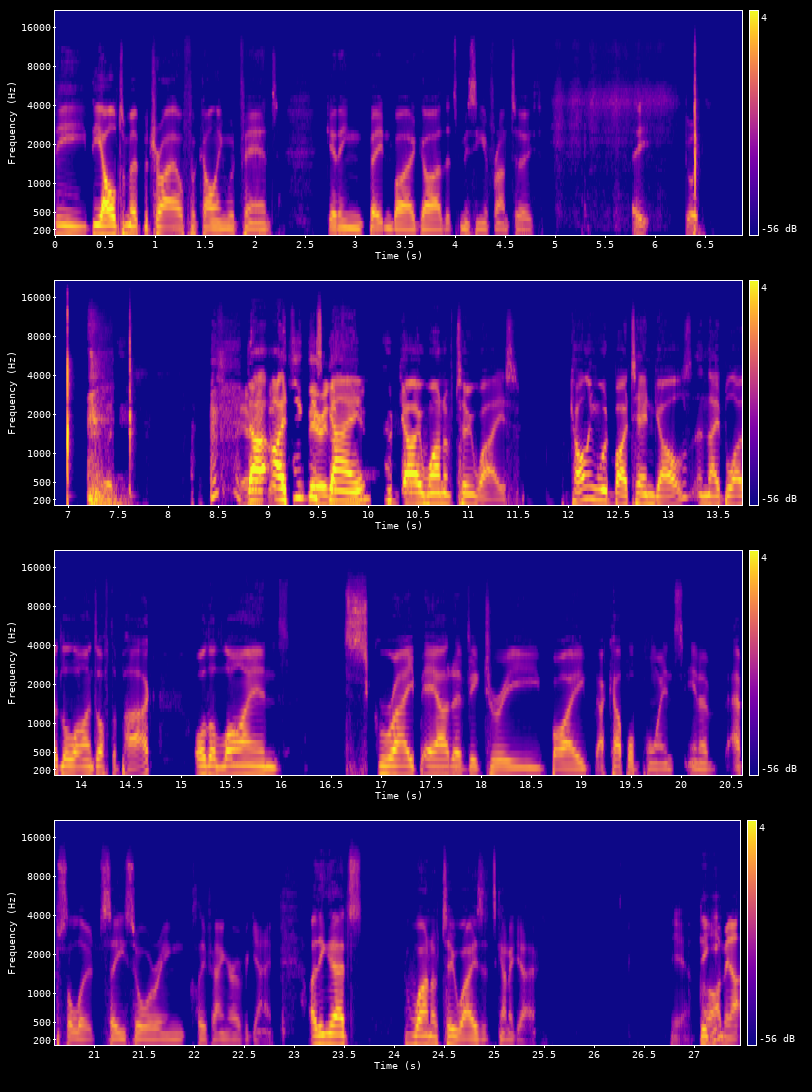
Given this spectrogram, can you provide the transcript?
the the ultimate betrayal for Collingwood fans, getting beaten by a guy that's missing a front tooth. Very no. I think this Very good game could go one of two ways: Collingwood by ten goals and they blow the Lions off the park, or the Lions scrape out a victory by a couple points in an absolute seesawing cliffhanger of a game. I think that's one of two ways it's going to go. Yeah, oh, well, I mean, I,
